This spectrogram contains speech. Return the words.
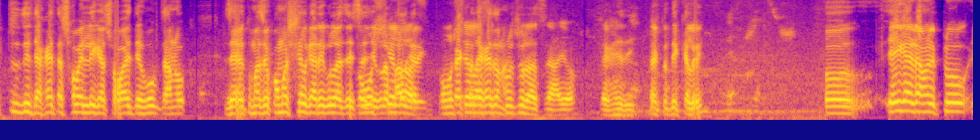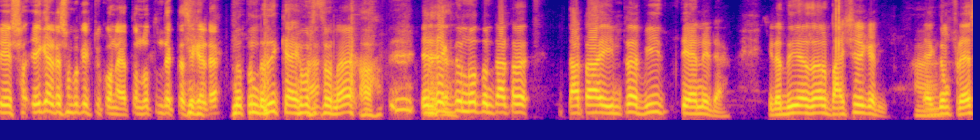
একটু যদি দেখাইতা সবাই লেগে সবাই দেখুক জানুক যে তোমার যে কমার্শিয়াল গাড়িগুলো গাড়ি। কমার্শিয়াল দেখাই প্রচুর আছে আয়ো দেখাই দিই। একটা দেখে লই। তো এই গাড়িটা আমার একটু এই গাড়িটা সম্পর্কে একটু কোন এত নতুন দেখতেছি গাড়িটা? নতুন দেখে আই বলছো না? হ্যাঁ। এটা একদম নতুন Tata Tata Intra B ten এটা। এটা দুই হাজার বাইশের গাড়ি। হ্যাঁ। একদম ফ্রেশ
